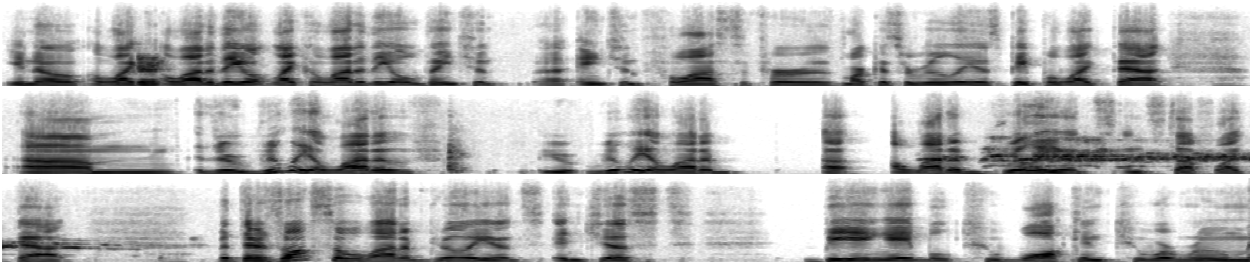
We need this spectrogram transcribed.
You know, like okay. a lot of the like a lot of the old ancient uh, ancient philosophers, Marcus Aurelius, people like that. Um, there are really a lot of really a lot of uh, a lot of brilliance and stuff like that but there's also a lot of brilliance in just being able to walk into a room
